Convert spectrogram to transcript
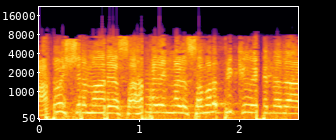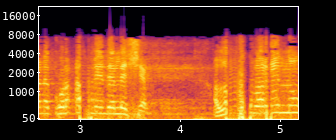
ആവശ്യമായ സഹായങ്ങൾ സമർപ്പിക്കുക എന്നതാണ് ഖുർആാനിന്റെ ലക്ഷ്യം. അള്ളാഹു പറയുന്നു.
